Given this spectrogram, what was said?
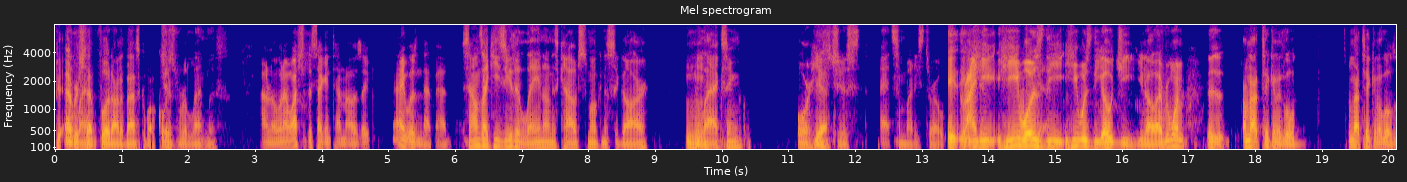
to ever Relent- step foot on a basketball court. just relentless. I don't know. When I watched it the second time, I was like, yeah, it wasn't that bad. Sounds like he's either laying on his couch smoking a cigar, Mhm. relaxing, or he's Yeah. just at somebody's throat. It- grinding. he he was Yeah. the he was the OG, you know. Everyone is- I'm not taking a little I'm not taking a little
